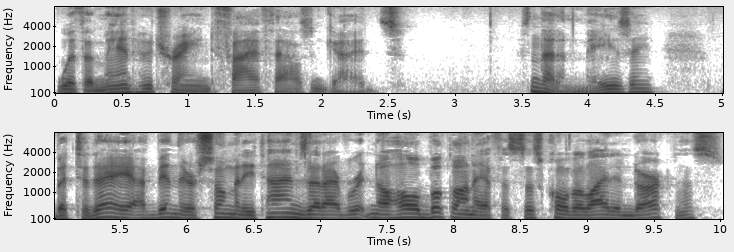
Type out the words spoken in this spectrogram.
with a man who trained 5,000 guides. Isn't that amazing? But today I've been there so many times that I've written a whole book on Ephesus called A Light in Darkness.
